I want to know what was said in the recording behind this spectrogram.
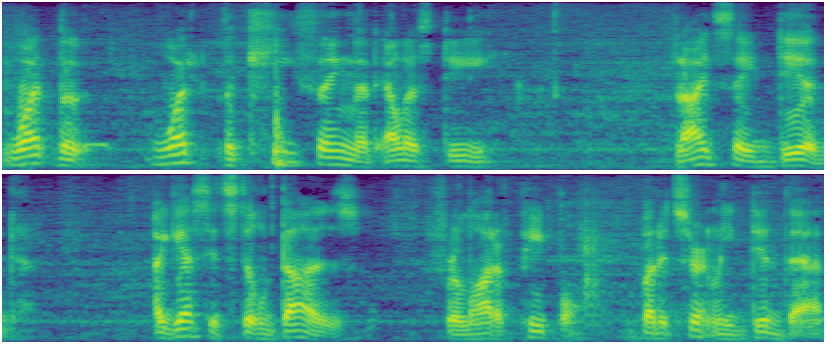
what the what the key thing that LSD that I'd say did, I guess it still does for a lot of people, but it certainly did that,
